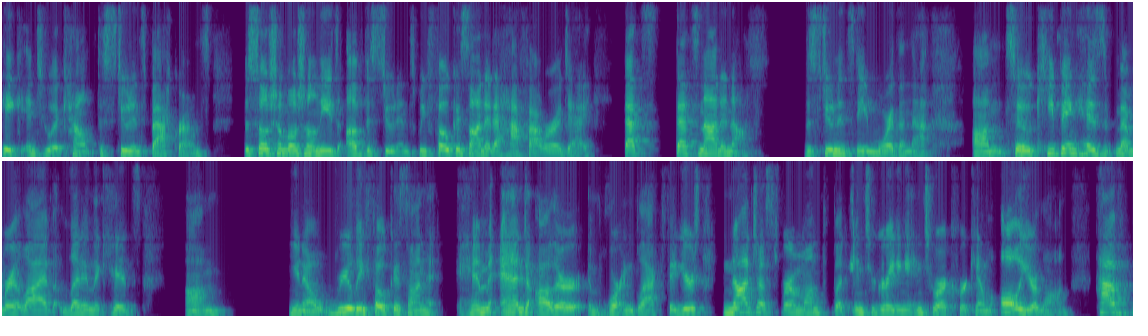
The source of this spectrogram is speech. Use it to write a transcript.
take into account the students' backgrounds, the social emotional needs of the students. We focus on it a half hour a day. That's that's not enough. The students need more than that. Um, so keeping his memory alive, letting the kids, um, you know, really focus on him and other important Black figures, not just for a month, but integrating it into our curriculum all year long. Have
